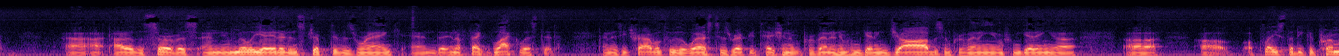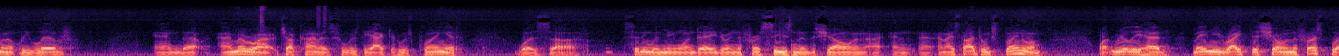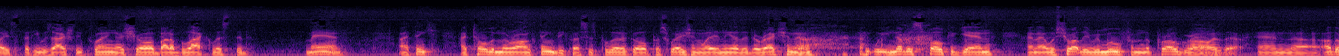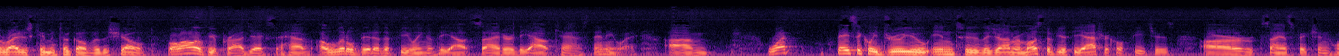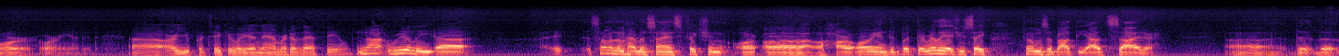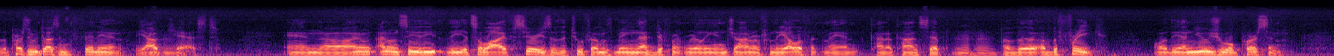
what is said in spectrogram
uh, out of the service and humiliated and stripped of his rank and, uh, in effect, blacklisted. And as he traveled through the West, his reputation prevented him from getting jobs and preventing him from getting uh, uh, uh, a place that he could permanently live. And uh, I remember Chuck Connors, who was the actor who was playing it, was uh, sitting with me one day during the first season of the show, and I, and, and I started to explain to him what really had made me write this show in the first place, that he was actually playing a show about a blacklisted man. I think I told him the wrong thing because his political persuasion lay in the other direction, and we never spoke again. And I was shortly removed from the program. Oh, is there? And uh, other writers came and took over the show. Well, all of your projects have a little bit of the feeling of the outsider, the outcast, anyway. Um, what basically drew you into the genre? Most of your theatrical features are science fiction horror oriented. Uh, are you particularly enamored of that field? Not really. Uh, some of them have been science fiction or, uh, or horror oriented, but they're really, as you say, films about the outsider. Uh, the, the, the person who doesn't fit in, the mm-hmm. outcast. And uh, I, don't, I don't see the, the It's Alive series of the two films being that different really in genre from the Elephant Man kind of concept mm-hmm. of, the, of the freak or the unusual person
